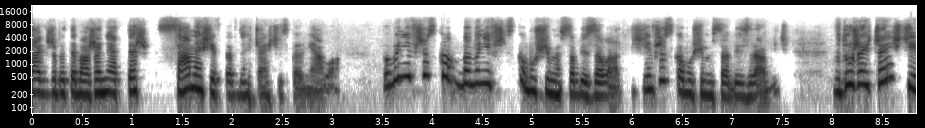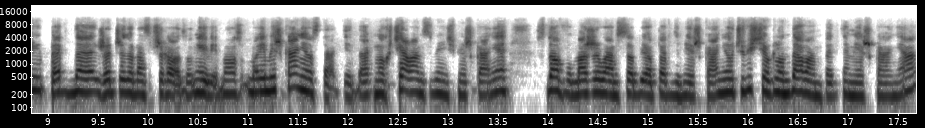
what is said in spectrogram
tak, żeby te marzenia też same się w pewnej części spełniało. Bo my nie wszystko, bo my nie wszystko musimy sobie załatwić, nie wszystko musimy sobie zrobić. W dużej części pewne rzeczy do nas przychodzą. Nie wiem, moje mieszkanie ostatnie, tak? No chciałam zmienić mieszkanie, znowu marzyłam sobie o pewnym mieszkaniu, oczywiście oglądałam pewne mieszkania,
